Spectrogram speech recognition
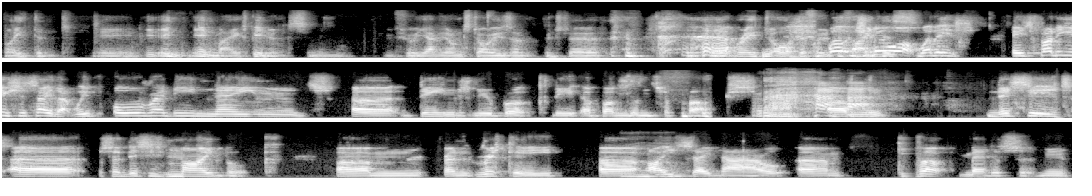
blatant. eh, In, in my experience, I mean, I'm sure you have your own stories of which uh, corroborate or different. Well, do you know define what? Well, it's it's funny you should say that. We've already named uh, Dean's new book, "The Abundance of Fucks." um, this is uh, so. This is my book, um, and Ricky. Uh, Mhm. I say now, um, give up medicine.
